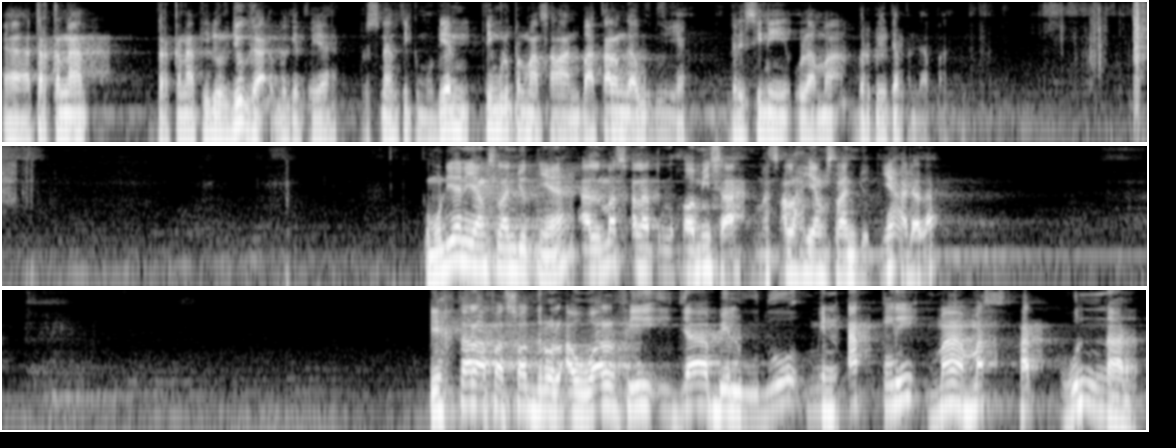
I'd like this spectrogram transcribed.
ya, terkena terkena tidur juga begitu ya. Terus nanti kemudian timbul permasalahan batal nggak wudhunya. Dari sini ulama berbeda pendapat. Kemudian yang selanjutnya al-mas'alatul khamisah, masalah yang selanjutnya adalah Ikhtalafa sadrul awal fi ijabil wudu min akli ma mashat hunnar.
